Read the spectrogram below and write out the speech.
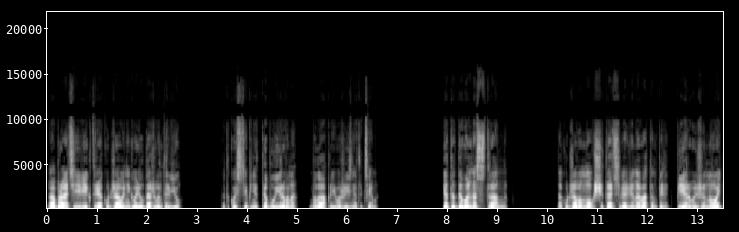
О братье Викторе Акуджава не говорил даже в интервью. До такой степени табуирована была при его жизни эта тема. Это довольно странно. Акуджава мог считать себя виноватым перед первой женой,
